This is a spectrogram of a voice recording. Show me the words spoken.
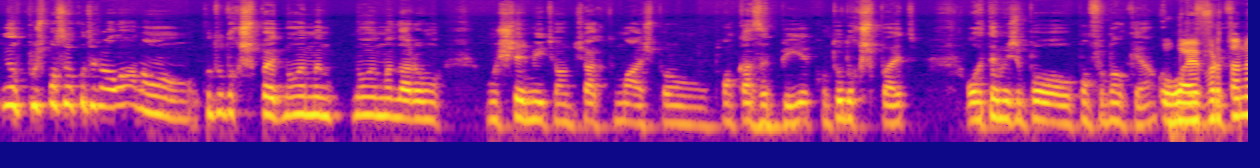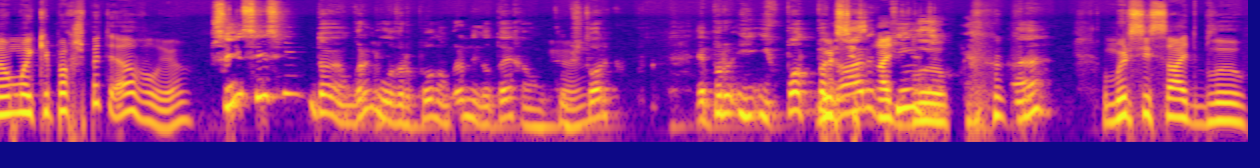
ele depois possam continuar lá. Não, com todo o respeito, não é, não é mandar um, um Xermite ou um Tiago Tomás para um, para um Casa Pia, com todo o respeito, ou até mesmo para, o- para um Famalicão. O Everton é uma equipa respeitável. é. Sim, sim, sim. Então, é um grande Liverpool, é um grande Inglaterra, é um clube Ok. histórico. É por, e, e pode pagar Merseyside 15. Blue. Hã? O Merseyside Blue.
